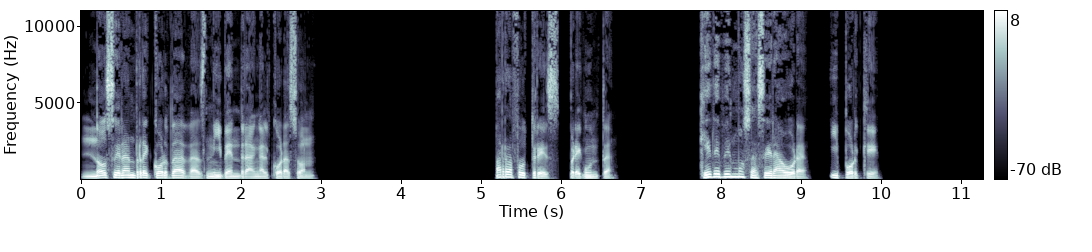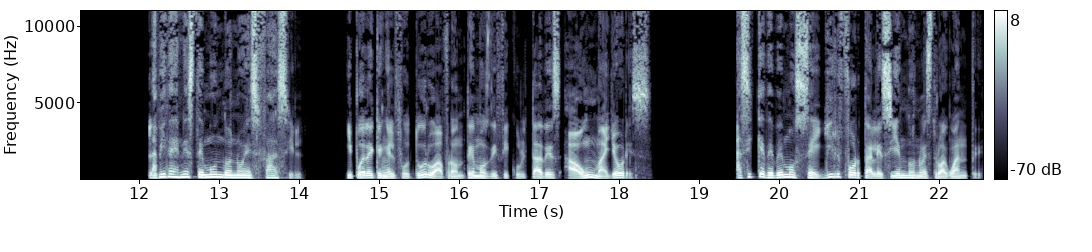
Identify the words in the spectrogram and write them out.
no serán recordadas ni vendrán al corazón. Párrafo 3. Pregunta. ¿Qué debemos hacer ahora y por qué? La vida en este mundo no es fácil, y puede que en el futuro afrontemos dificultades aún mayores. Así que debemos seguir fortaleciendo nuestro aguante.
